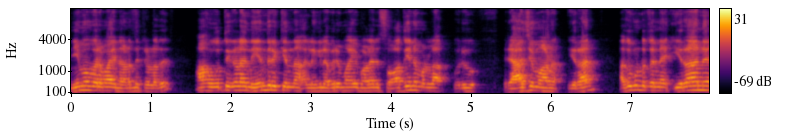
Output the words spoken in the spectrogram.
നിയമപരമായി നടന്നിട്ടുള്ളത്. ആ ഹൂത്തികളെ നിയന്ത്രിക്കുന്ന അല്ലെങ്കിൽ അവരുമായി വളരെ സ്വാധീനമുള്ള ഒരു രാജ്യമാണ് ഇറാൻ. അതുകൊണ്ട് തന്നെ ഇറാന്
